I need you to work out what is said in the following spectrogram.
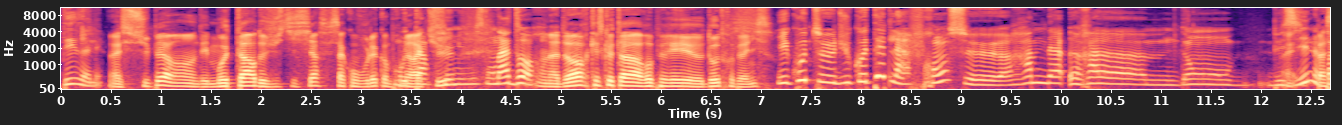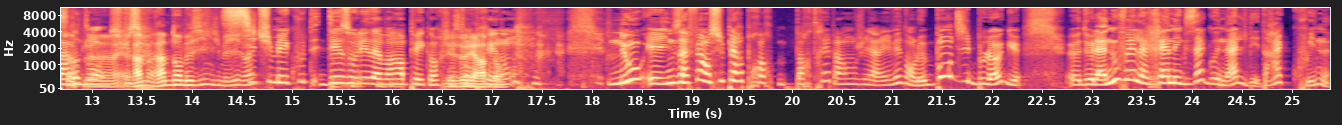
des années. Ouais, C'est super, hein, des motards de justicières, c'est ça qu'on voulait comme première Motards actu. féministes, on adore. On adore. Qu'est-ce que t'as repéré euh, d'autre, Bérénice? Écoute, euh, du côté de la France, euh, Ramda, Ramdan Bezine, Ouais, pardon. simple, ouais. Ram- Ramdan Bezine, j'imagine, Si ouais. tu m'écoutes, désolé d'avoir un peu écorché Désolé, ton Ramdan. prénom. Nous, et il nous a fait un super portrait, pardon, je vais y arriver, dans le Bondi Blog euh, de la nouvelle reine hexagonale des drag queens.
